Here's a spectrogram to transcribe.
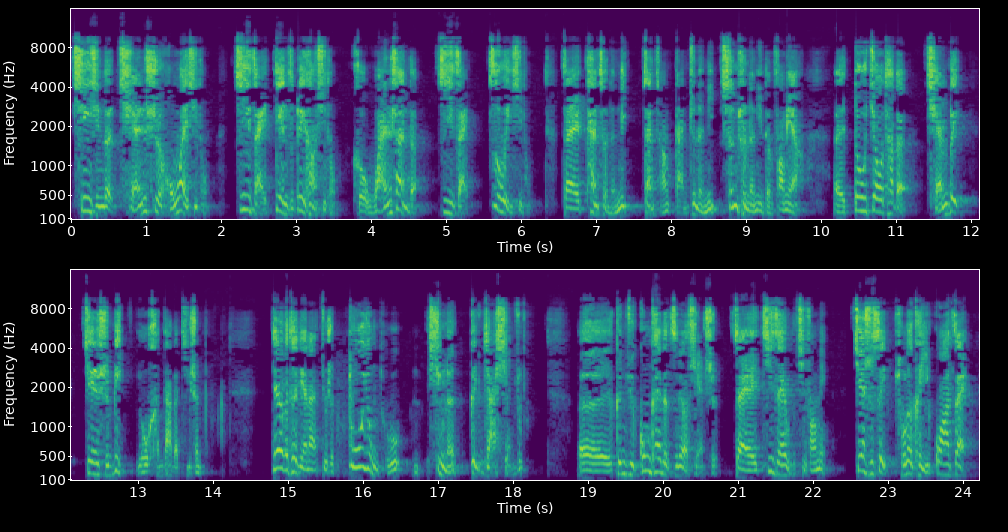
新型的前视红外系统、机载电子对抗系统和完善的机载自卫系统，在探测能力、战场感知能力、生存能力等方面啊，呃，都较它的前辈。歼十 B 有很大的提升。第二个特点呢，就是多用途性能更加显著。呃，根据公开的资料显示，在机载武器方面，歼十 C 除了可以挂载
